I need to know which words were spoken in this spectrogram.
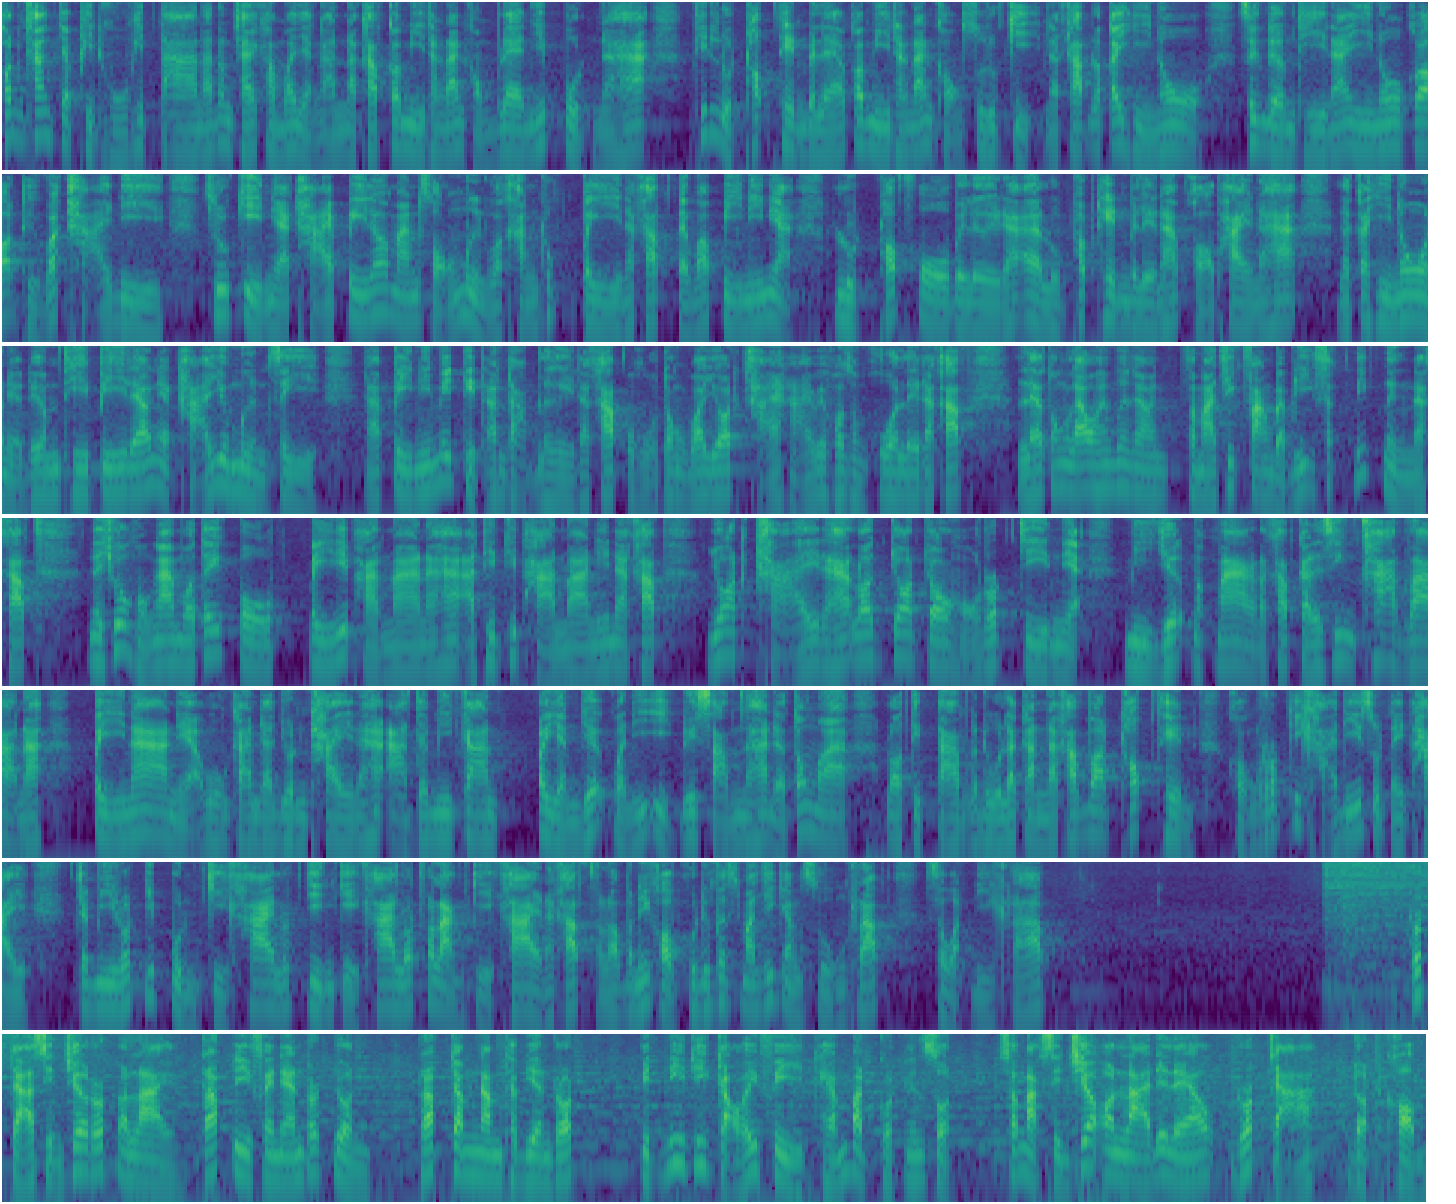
ค่อนข้างจะผิดหูผิดตานะต้องใช้คำว่าอย่างนั้นนะครับก็มีทางด้านของแบรนด์ญี่ปุ่นนะฮะที่หลุดท็อป 10 ไปแล้วก็มีทางด้านของซูซูกินะครับแล้วก็ฮีโน่ซึ่งเดิมทีนะฮีโน่ก็ถือว่าขายดีซูซูกิเนี่ยขายปีละประมาณ 20,000กว่าคันทุกปีนะครับแต่ว่าปีนี้เนี่ยหลุดท็อป4ไปเลยนะหลุดท็อป 10 ไปเลยนะครับขออภัยนะฮะแล้วก็ฮีโน่เนี่ยเดิมทีปีแล้วเนี่ยขายอยู่1 4ื่นสี่นะปีนี้ไม่ติดอันดับเลยนะครับโอ้โหต้องว่ายอดขายหายไปพอสมควรเลยนะครับแล้วต้องเล่าให้เพื่อนสมาชิกฟังแบบนี้อีกสักนิดหนึ่งนะครับในช่วงของงานมอเตอร์โปปีที่ผ่านมานะฮะอาทิตย์ที่ผ่านมานี้นะครับยอดขายนะฮะยอดจองของรถจีนเนี่ยมีเยอะมากๆนะครับการซิ่งคาดว่านะปีหน้าเนี่ยวงการยานยนต์ไทยนะฮะอาจจะมีการ เปลี่ยนเยอะกว่านี้อีกด้วยซ้ำนะฮะเดี๋ยวต้องมารอติดตามกันดูแล้วกันนะครับว่าท็อป 10 ของรถที่ขายดีที่สุดในไทย จะมีรถญี่ปุ่นกี่ค่าย รถจีนกี่ค่าย รถฝรั่งกี่ค่ายนะครับสำหรับวันนี้ขอบคุณเพื่อนสมาชิกอย่างสูงครับ สวัสดีครับรถจ๋าสินเชื่อรถออนไลน์ รับรีไฟแนนซ์รถยนต์ รับจำนำทะเบียนรถ ปิดหนี้ที่เก่าให้ฟรี แถมบัตรกดเงินสด สมัครสินเชื่อออนไลน์ได้แล้ว รถจ๋า .com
